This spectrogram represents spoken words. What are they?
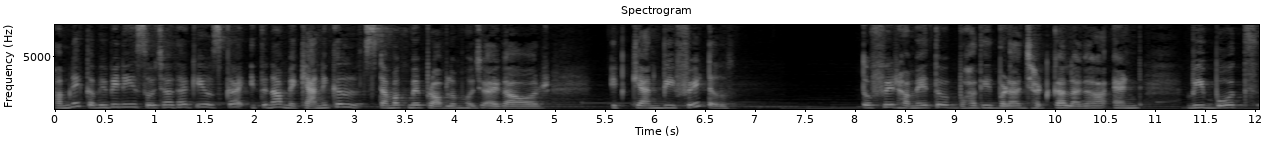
हमने कभी भी नहीं सोचा था कि उसका इतना मैकेनिकल स्टमक में प्रॉब्लम हो जाएगा और इट कैन बी फेटल तो फिर हमें तो बहुत ही बड़ा झटका लगा and we both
